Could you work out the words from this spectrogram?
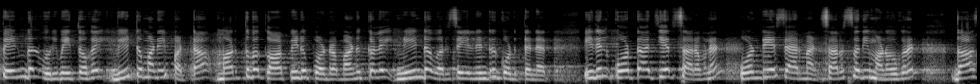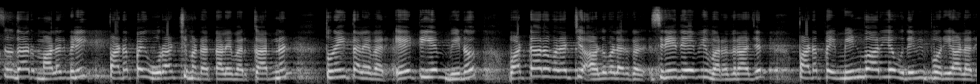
பெண்கள் உரிமை தொகை வீட்டுமனை பட்டா மருத்துவ காப்பீடு போன்ற மனுக்களை நீண்ட வரிசையில் நின்று கொடுத்தனர். இதில் கோட்டாட்சியர் சரவணன் ஒன்றிய சேர்மன் சரஸ்வதி மனோகரன் தாசில்தார் மலர்விழி படப்பை ஊராட்சி மன்ற தலைவர் கர்ணன் துணைத் தலைவர் ஏடிஎம் வினோத் வட்டார வளர்ச்சி அலுவலர்கள் ஸ்ரீதேவி வரதராஜன் படப்பை மின்வாரிய உதவி பொறியாளர்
